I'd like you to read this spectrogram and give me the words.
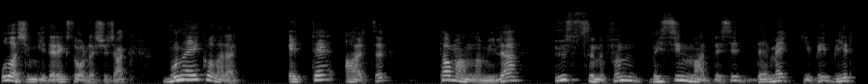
ulaşım giderek zorlaşacak. Buna ek olarak ette artık tam anlamıyla üst sınıfın besin maddesi demek gibi bir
